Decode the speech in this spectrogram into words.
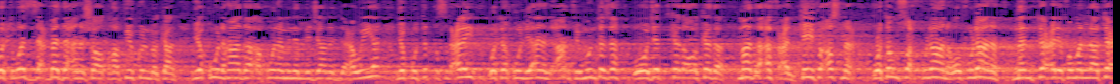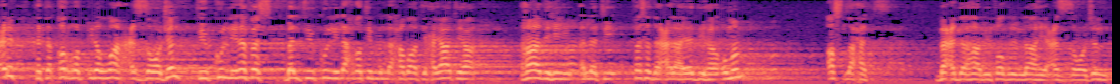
وتوزع بدأ نشاطها في كل مكان. يقول هذا أخونا من اللجان الدعوية يقول تتصل علي وتقول لي أنا الآن في منتزه ووجدت كذا وكذا ماذا أفعل؟ كيف أصنع؟ وتنصح فلانة وفلانة من تعرف ومن لا تعرف؟ تتقرب إلى الله عز وجل في كل نفس بل في كل لحظة من لحظات حياتها. هذه التي فسد على يدها أمم أصلحت بعدها بفضل الله عز وجل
